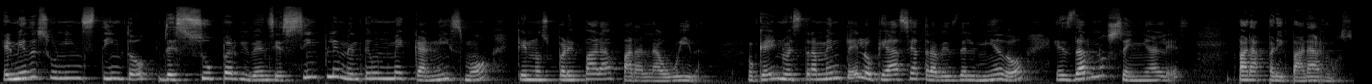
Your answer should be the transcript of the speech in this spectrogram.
El miedo es un instinto de supervivencia, es simplemente un mecanismo que nos prepara para la huida. ¿Ok? Nuestra mente lo que hace a través del miedo es darnos señales para prepararnos,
